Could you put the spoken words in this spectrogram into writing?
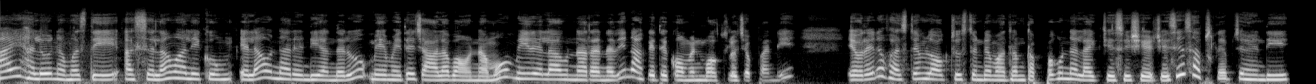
హాయ్ హలో నమస్తే. అస్సలం వాలేకుమ్ ఎలా ఉన్నారండి అందరూ? మేమైతే చాలా బాగున్నాము. మీరు ఎలా ఉన్నారన్నది నాకైతే కామెంట్ బాక్స్లో చెప్పండి. ఎవరైనా ఫస్ట్ టైం వ్లాగ్ చూస్తుంటే మాత్రం తప్పకుండా లైక్ చేసి షేర్ చేసి సబ్స్క్రైబ్ చేయండి.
